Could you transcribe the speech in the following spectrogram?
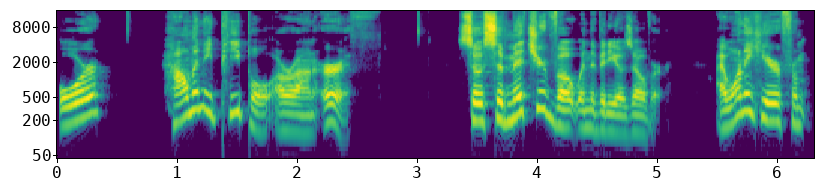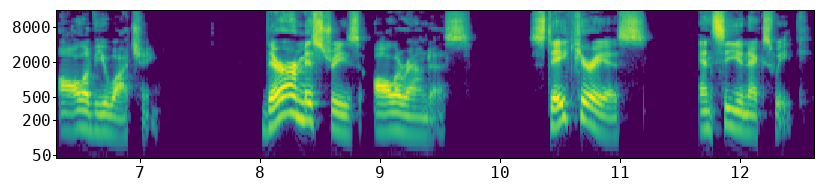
Or How many people are on Earth? So submit your vote when the video is over. I want to hear from all of you watching. There are mysteries all around us. Stay curious and see you next week.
